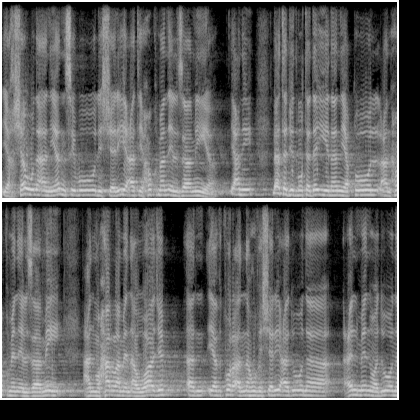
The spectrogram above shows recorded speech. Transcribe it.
يخشون أن ينسبوا للشريعة حكما إلزاميا يعني لا تجد متدينا يقول عن حكم إلزامي عن محرم أو واجب أن يذكر أنه في الشريعة دون علم ودون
